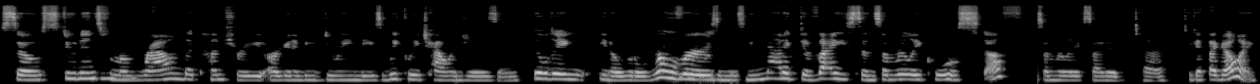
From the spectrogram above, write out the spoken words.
so students from around the country are going to be doing these weekly challenges and building, you know, little rovers and this pneumatic device and some really cool stuff. So I'm really excited to, to get that going.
